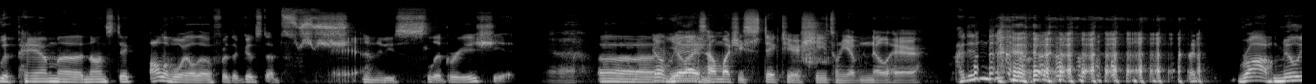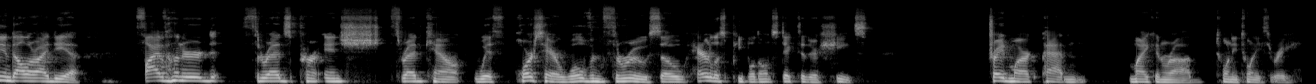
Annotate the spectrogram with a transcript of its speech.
with Pam uh, nonstick olive oil though for the good stuff. Yeah. And then he's slippery as shit. Yeah. Uh, You don't realize yeah. how much you stick to your sheets when you have no hair. I didn't that. Rob, million dollar idea. 500 threads per inch thread count with horsehair woven through so hairless people don't stick to their sheets. Trademark patent Mike and Rob 2023.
